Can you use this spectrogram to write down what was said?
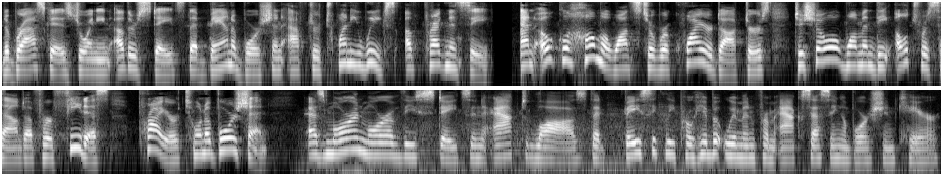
Nebraska is joining other states that ban abortion after 20 weeks of pregnancy. And Oklahoma wants to require doctors to show a woman the ultrasound of her fetus prior to an abortion. As more and more of these states enact laws that basically prohibit women from accessing abortion care,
